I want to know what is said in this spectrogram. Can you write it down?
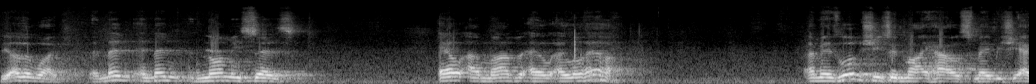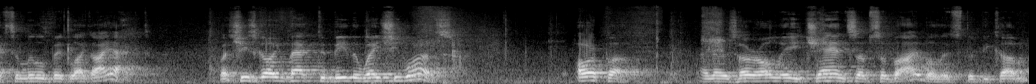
The other wife. And then, and then Naomi says, El Amav El Eloheha. I mean, as long as she's in my house, maybe she acts a little bit like I act. But she's going back to be the way she was. Orpah. And there's her only chance of survival is to become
